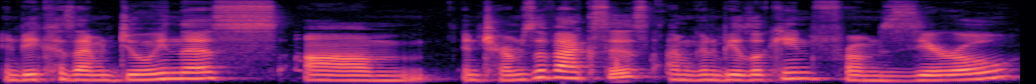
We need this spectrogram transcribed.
And because I'm doing this um, in terms of x's, I'm going to be looking from 0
